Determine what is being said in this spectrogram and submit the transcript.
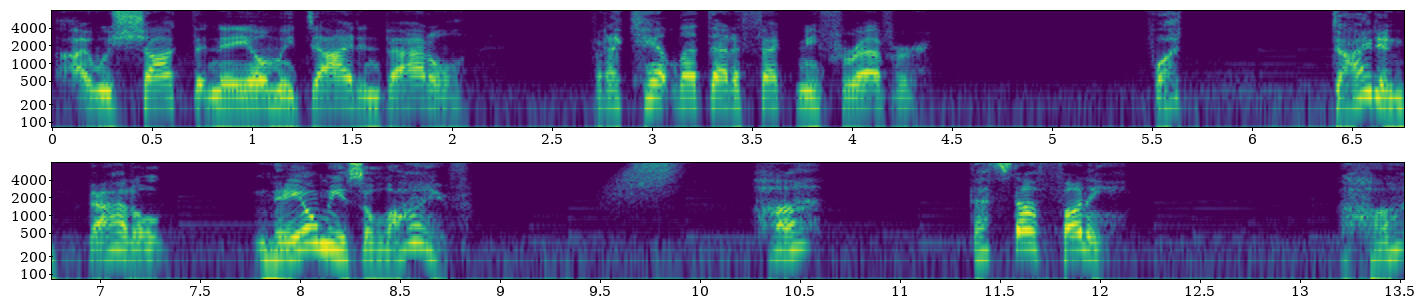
I was shocked that Naomi died in battle, but I can't let that affect me forever. What? Died in battle? Naomi's alive. Huh? That's not funny. Huh?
